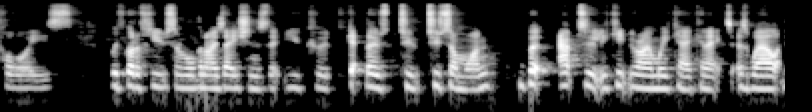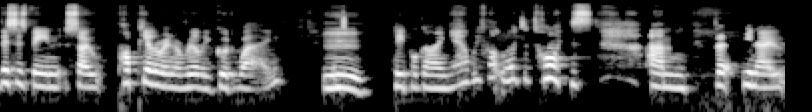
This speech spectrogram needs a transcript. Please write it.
toys, we've got a few sort of organisations that you could get those to to someone but absolutely keep your eye on We Care Connect as well. This has been so popular in a really good way. Mm. People going, yeah, we've got loads of toys. Um, but, you know,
